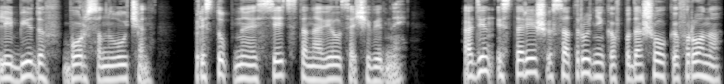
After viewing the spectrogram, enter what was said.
Лебидов, Борсон, Лучин. Преступная сеть становилась очевидной. Один из старейших сотрудников подошел к Эфрону,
